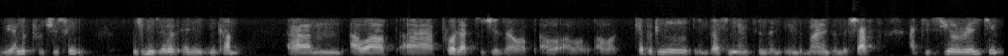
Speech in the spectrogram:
we are not producing which means we're not income. Um, our uh, products, which is our, our, our, our, capital investments in the, in the mines and the shafts, are deteriorating,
